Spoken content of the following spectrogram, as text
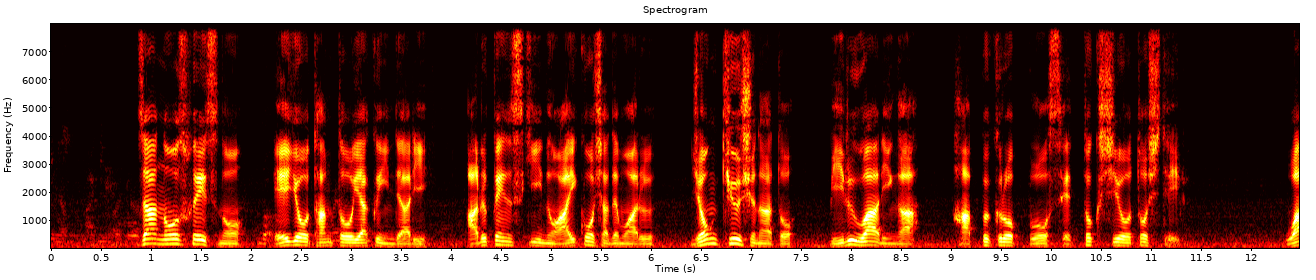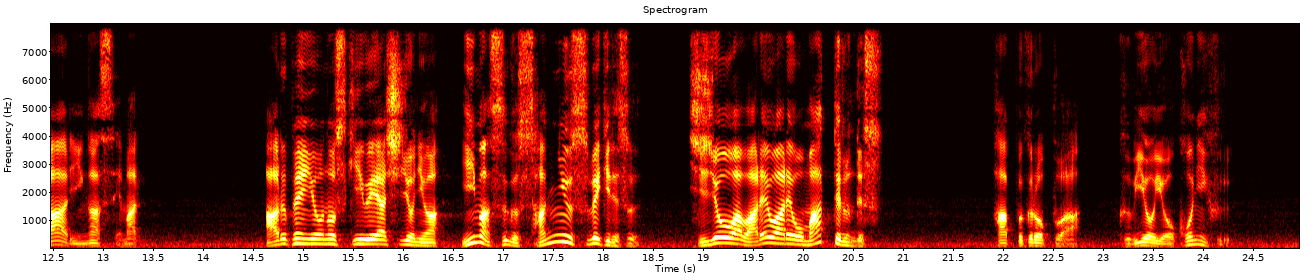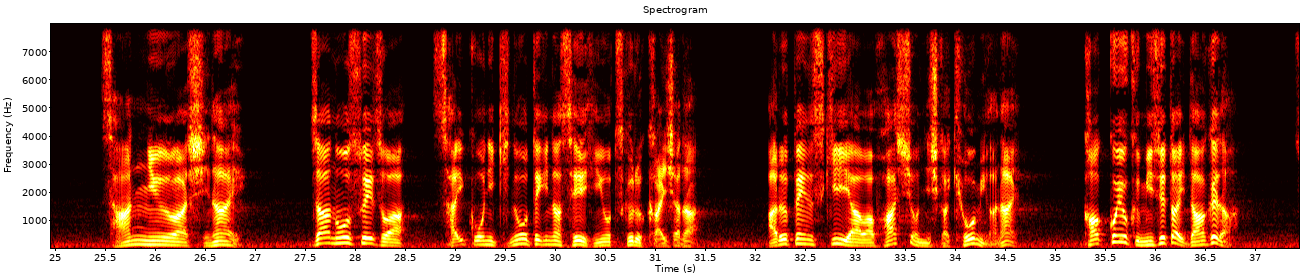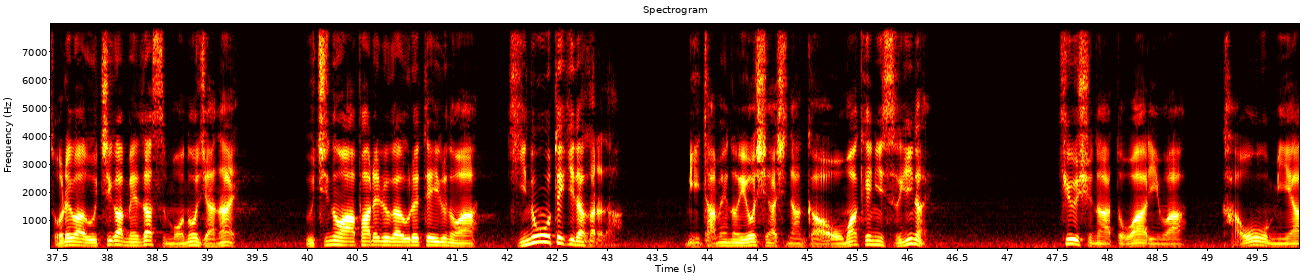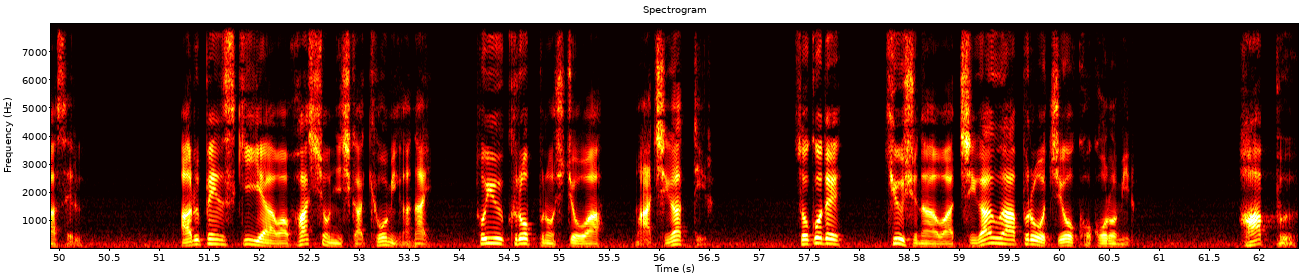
ザ・ノースフェイスの営業担当役員であり、アルペンスキーの愛好者でもあるジョン・キューシュナーとビル・ワーリンがハップクロップを説得しようとしている。ワーリンが迫る。アルペン用のスキーウェア市場には今すぐ参入すべきです。市場は我々を待ってるんです。ハップクロップは首を横に振る。参入はしない。ザ・ノースフェイスは最高に機能的な製品を作る会社だ。アルペンスキーヤーはファッションにしか興味がない。かっこよく見せたいだけだ。それはうちが目指すものじゃない。うちのアパレルが売れているのは機能的だからだ。見た目の良し悪しなんかはおまけに過ぎない。キューシュナーとワーリンは顔を見合わせる。アルペンスキーヤーはファッションにしか興味がないというクロップの主張は間違っている。そこで、キューシュナーは違うアプローチを試みる。ハップ？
